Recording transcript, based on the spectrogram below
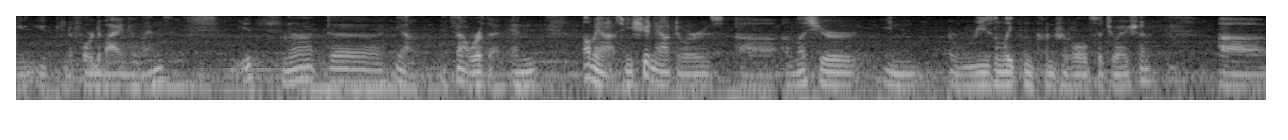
you, you can afford to buy a new lens, it's not uh, yeah, it's not worth it. And I'll be honest, you shooting outdoors, uh, unless you're in a reasonably con- controlled situation, um,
